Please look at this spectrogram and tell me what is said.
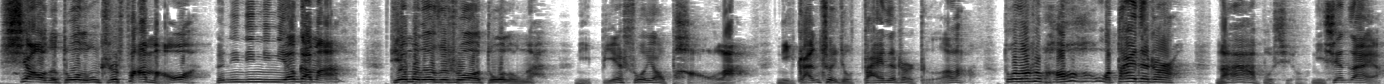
笑得多隆直发毛啊！你你你你要干嘛？迪俄莫德斯说：“多隆啊，你别说要跑了，你干脆就待在这儿得了。”多隆说：“好好好，我待在这儿啊。”那不行，你现在呀，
